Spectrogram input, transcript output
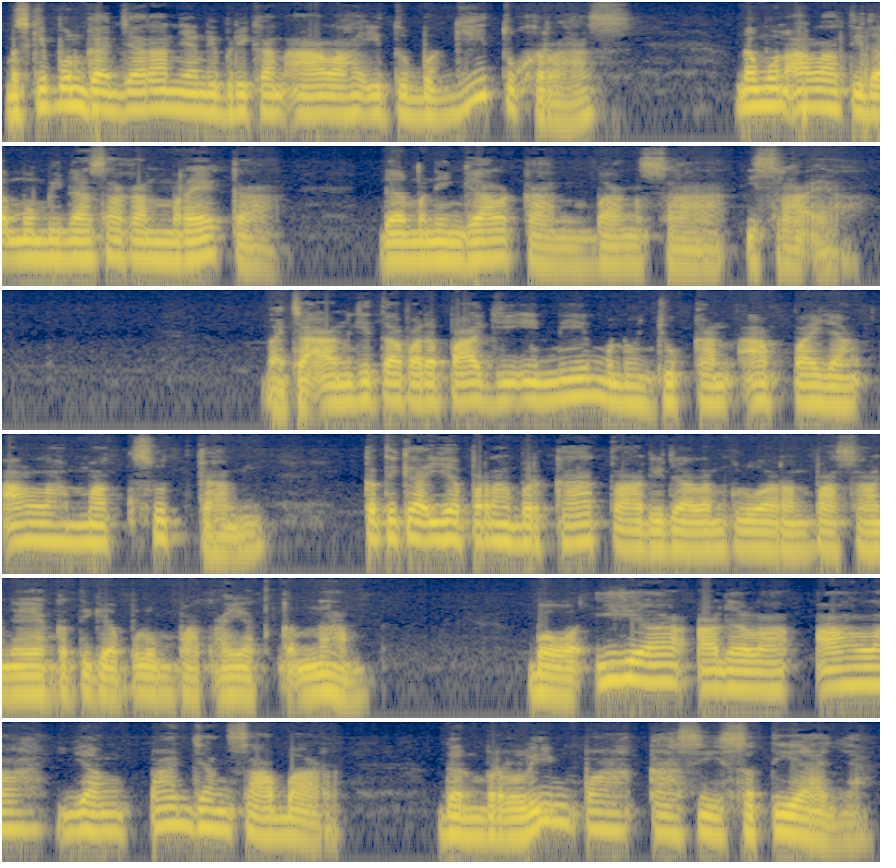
Meskipun ganjaran yang diberikan Allah itu begitu keras, namun Allah tidak membinasakan mereka dan meninggalkan bangsa Israel. Bacaan kita pada pagi ini menunjukkan apa yang Allah maksudkan ketika ia pernah berkata di dalam keluaran pasalnya yang ke-34 ayat ke-6 bahwa ia adalah Allah yang panjang sabar dan berlimpah kasih setianya.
